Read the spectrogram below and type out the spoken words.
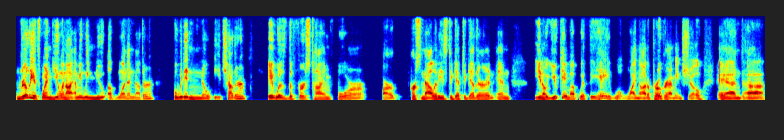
really, it's when you and I, I mean, we knew of one another, but we didn't know each other. It was the first time for our personalities to get together and, and, you know, you came up with the, hey, well, why not a programming show? And, uh,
